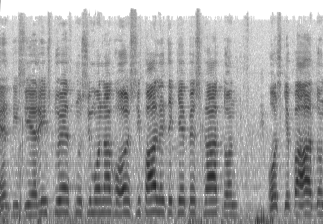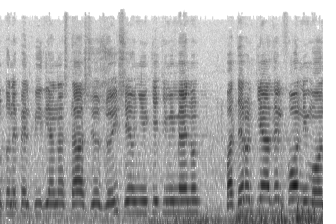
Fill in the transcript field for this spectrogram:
εν της ιερής του έθνους ημοναγός υπάλετε και πεσχάτων, ως και πάντων των επελπίδη Αναστάσεως ζωής αιωνίου και κοιμημένων, πατέρων και αδελφών ημών,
